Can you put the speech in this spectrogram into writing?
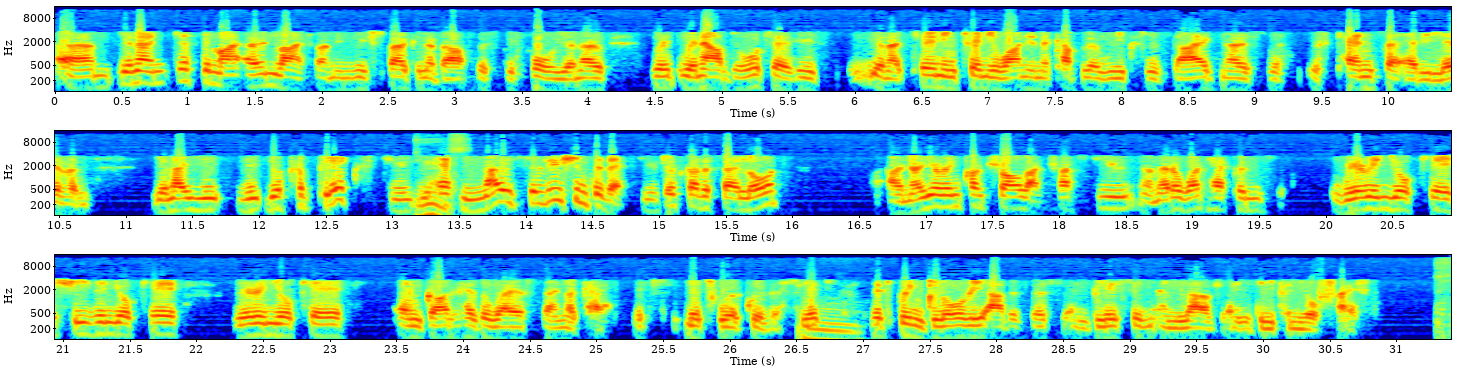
Um, you know, just in my own life, I mean, we've spoken about this before, you know, when, when our daughter, who's, you know, turning 21 in a couple of weeks, was diagnosed with, with cancer at 11, you know, you, you, you're perplexed. You, you have no solution to that. You've just got to say, Lord, I know you're in control. I trust you. No matter what happens, we're in your care. She's in your care. We're in your care and God has a way of saying, okay, let's let's work with this. Let's mm. let's bring glory out of this and blessing and love and deepen your faith.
